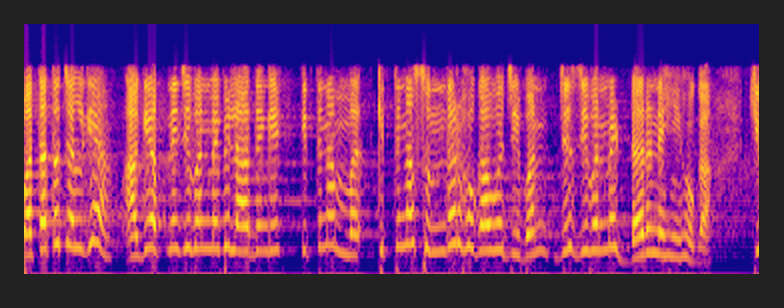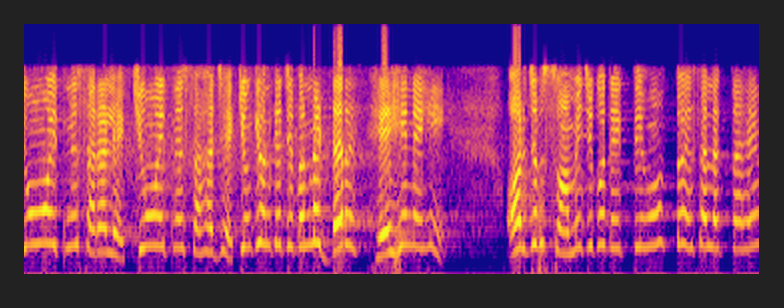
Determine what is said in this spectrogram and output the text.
पता तो चल गया आगे अपने जीवन में भी ला देंगे। कितना म, कितना सुंदर होगा वो जीवन जिस जीवन में डर नहीं होगा। क्यों वो इतने सरल है? क्यों इतने सहज है? क्योंकि उनके जीवन में डर है ही नहीं। और जब स्वामी जी को देखती हूँ तो ऐसा लगता है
